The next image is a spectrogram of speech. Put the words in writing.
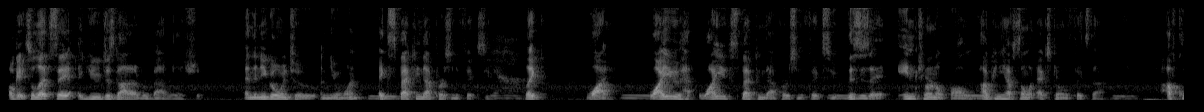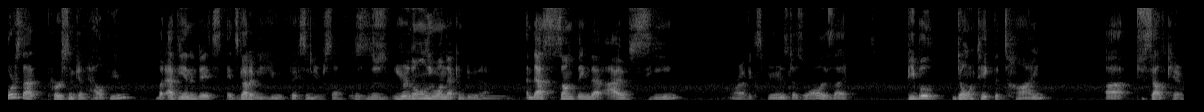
okay, so let's say you just got out of a bad relationship, and then you go into a new one, Mm. expecting that person to fix you. Yeah. Like, why? Mm. Why you ha- why are you expecting that person to fix you? Mm. This is an internal problem. How Mm. can you have someone external fix that? Mm. Of course, that person can help you, but at the end of the day, it's it's got to be you fixing yourself because you're the only one that can do that Mm. and that's something that I've seen or I've experienced as well is like people don't take the time uh, to self care.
